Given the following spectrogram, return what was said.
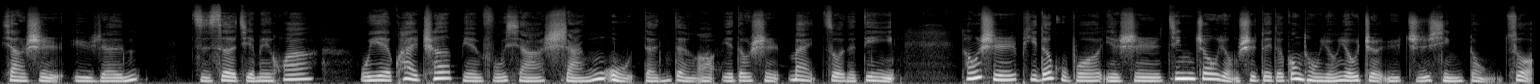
像是《雨人》、《紫色姐妹花》。午夜快车、蝙蝠侠、闪舞等等哦，也都是卖座的电影。同时，彼得·古柏也是金州勇士队的共同拥有者与执行董座。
